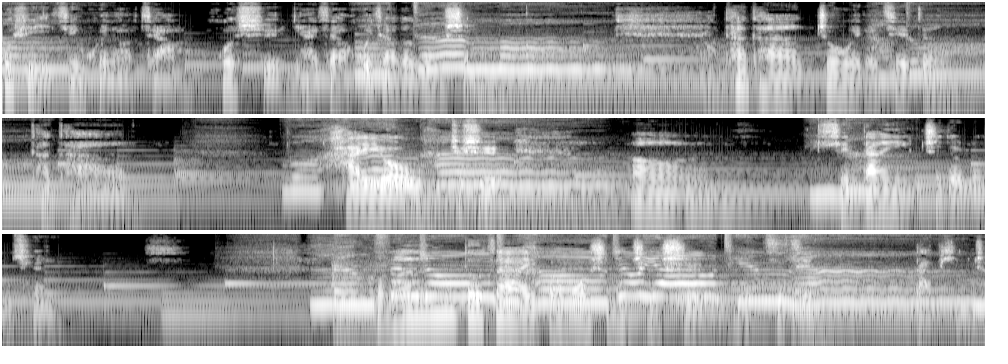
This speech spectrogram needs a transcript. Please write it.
或许已经回到家，或许你还在回家的路上。看看周围的街灯，看看，还有就是，嗯，形单影只的人群。我们都在一个陌生的城市为自己打拼着，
